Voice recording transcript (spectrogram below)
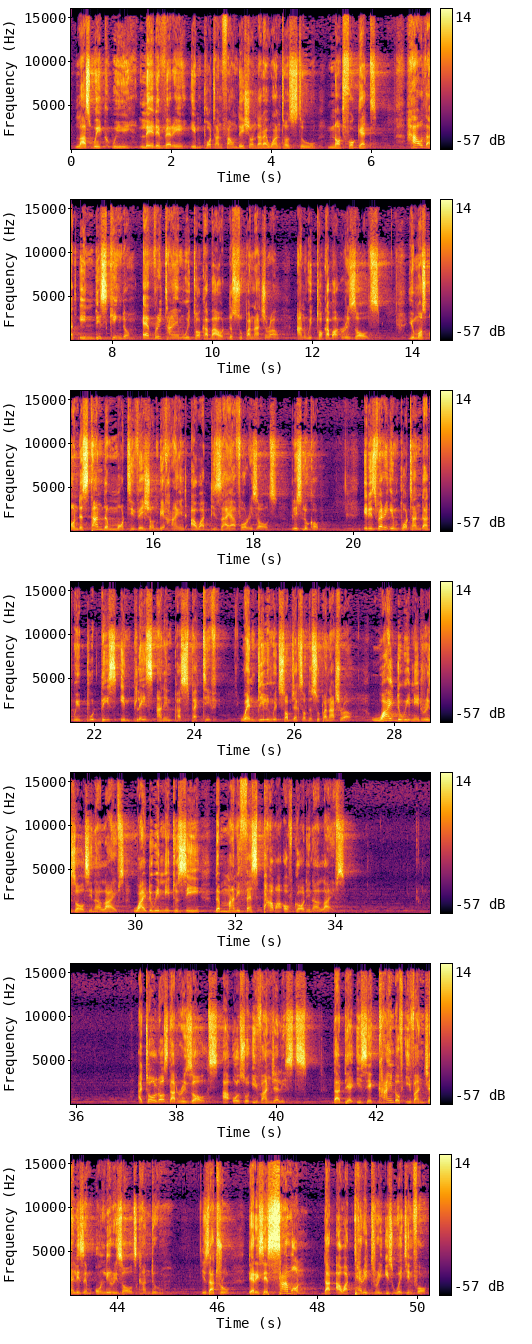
Last week we laid a very important foundation that I want us to not forget. How that in this kingdom, every time we talk about the supernatural and we talk about results, you must understand the motivation behind our desire for results. Please look up. It is very important that we put this in place and in perspective when dealing with subjects of the supernatural. Why do we need results in our lives? Why do we need to see the manifest power of God in our lives? I told us that results are also evangelists that there is a kind of evangelism only results can do. Is that true? There is a sermon that our territory is waiting for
